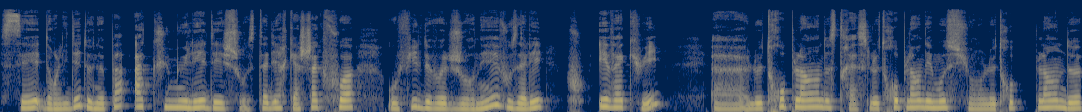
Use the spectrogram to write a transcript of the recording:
c'est dans l'idée de ne pas accumuler des choses. C'est-à-dire qu'à chaque fois, au fil de votre journée, vous allez évacuer euh, le trop plein de stress, le trop plein d'émotions, le trop plein de,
